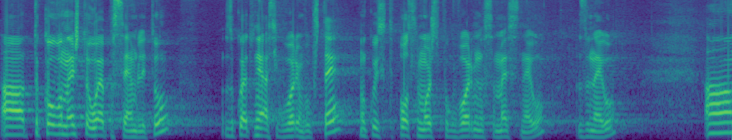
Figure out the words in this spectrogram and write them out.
А, такова нещо е WebAssembly, за което няма да си говорим въобще, но ако искате после може да поговорим насаме с него, за него. А,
